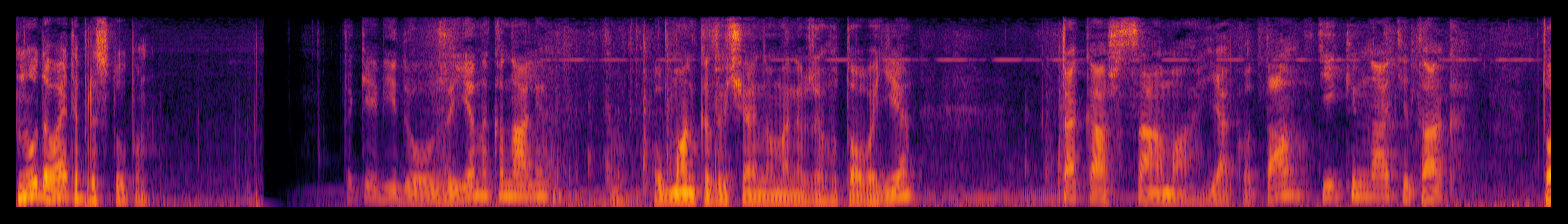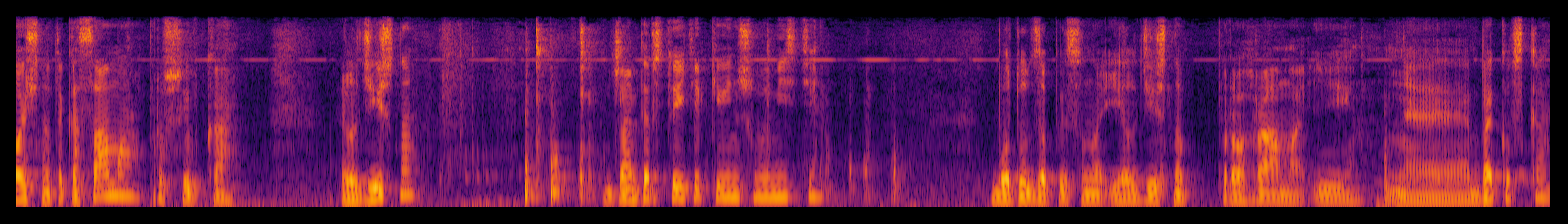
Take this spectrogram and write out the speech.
Ну, давайте приступимо. Таке відео вже є на каналі. Обманка, звичайно, у мене вже готова є. Така ж сама, як отам, в тій кімнаті, так. Точно така сама. Прошивка LG-шна. Джампер стоїть тільки в іншому місці. Бо тут записано і LG-шна програма, і е, бековська.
